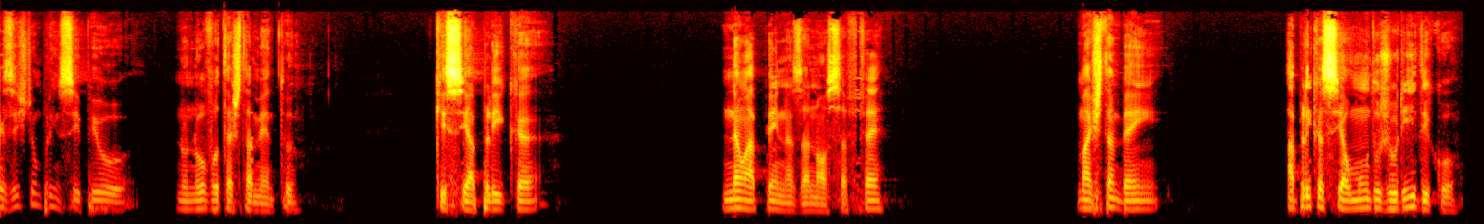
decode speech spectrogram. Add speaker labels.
Speaker 1: Existe um princípio no Novo Testamento que se aplica não apenas à nossa fé, mas também aplica-se ao mundo jurídico.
